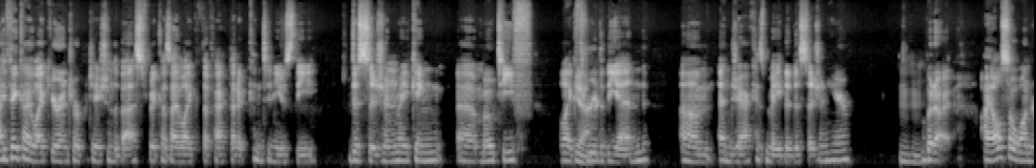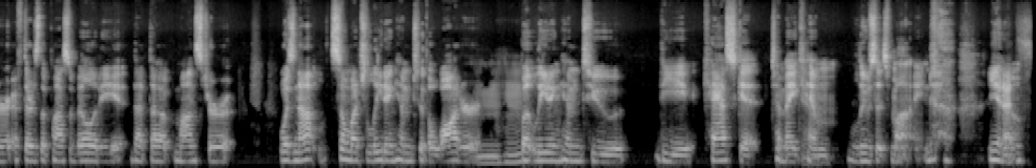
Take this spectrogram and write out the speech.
I think I like your interpretation the best because I like the fact that it continues the decision making uh, motif like Yeah. through to the end um, and Jack has made a decision here Mhm. but I I also wonder if there's the possibility that the monster was not so much leading him to the water Mhm. but leading him to the casket to make Yeah. him lose his mind you know That's,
